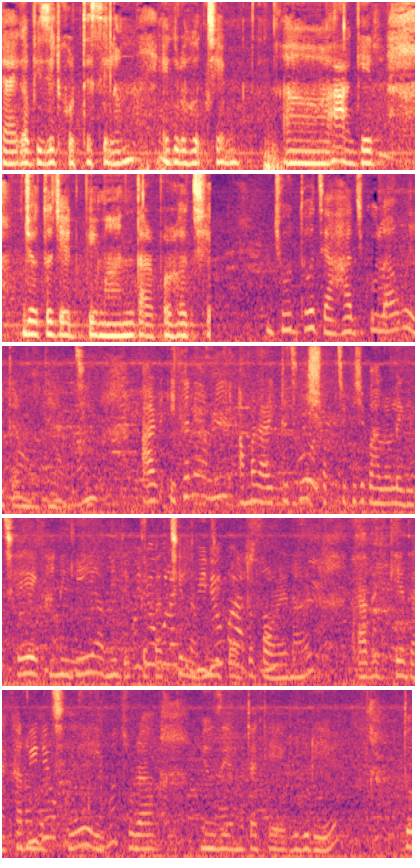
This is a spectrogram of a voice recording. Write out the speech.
জায়গা ভিজিট করতেছিলাম। এগুলো হচ্ছে আগের যত জেট বিমান, তারপর হচ্ছে যুদ্ধ জাহাজগুলাও এটার মধ্যে আছে। আর এখানে আমি আমার আরেকটা জিনিস সবচেয়ে বেশি ভালো লেগেছে এখানে গিয়ে আমি দেখতে পাচ্ছিলাম যে কয়েকটা ফরেনার তাদেরকে দেখানো হচ্ছে এই পুরা মিউজিয়ামটাকে ঘুরিয়ে। তো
